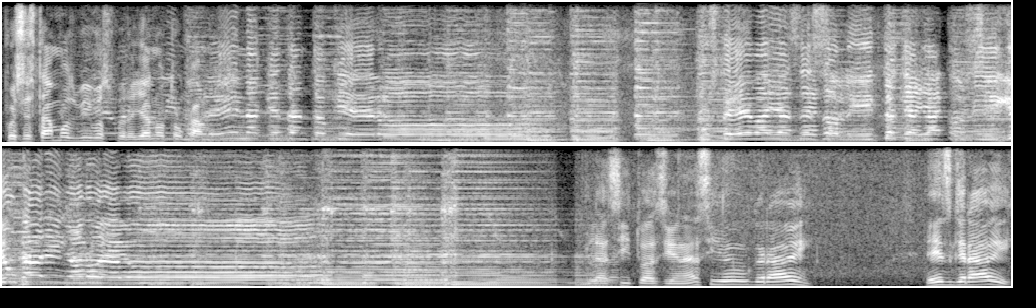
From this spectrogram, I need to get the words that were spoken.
pues estamos vivos, pero ya no tocamos. Usted váyase solito que allá consigue un cariño nuevo. La situación ha sido grave, es grave,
